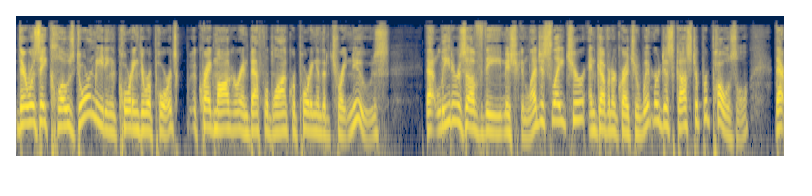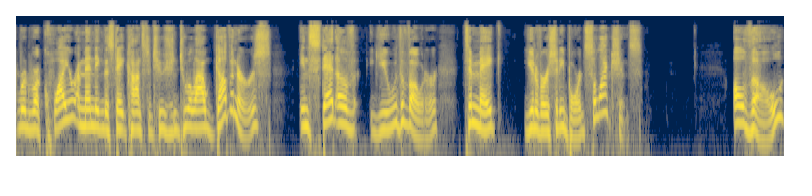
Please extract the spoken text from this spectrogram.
There was a closed door meeting, according to reports. Craig Mauger and Beth LeBlanc reporting in the Detroit News that leaders of the Michigan legislature and Governor Gretchen Whitmer discussed a proposal that would require amending the state constitution to allow governors, instead of you, the voter, to make university board selections. Although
